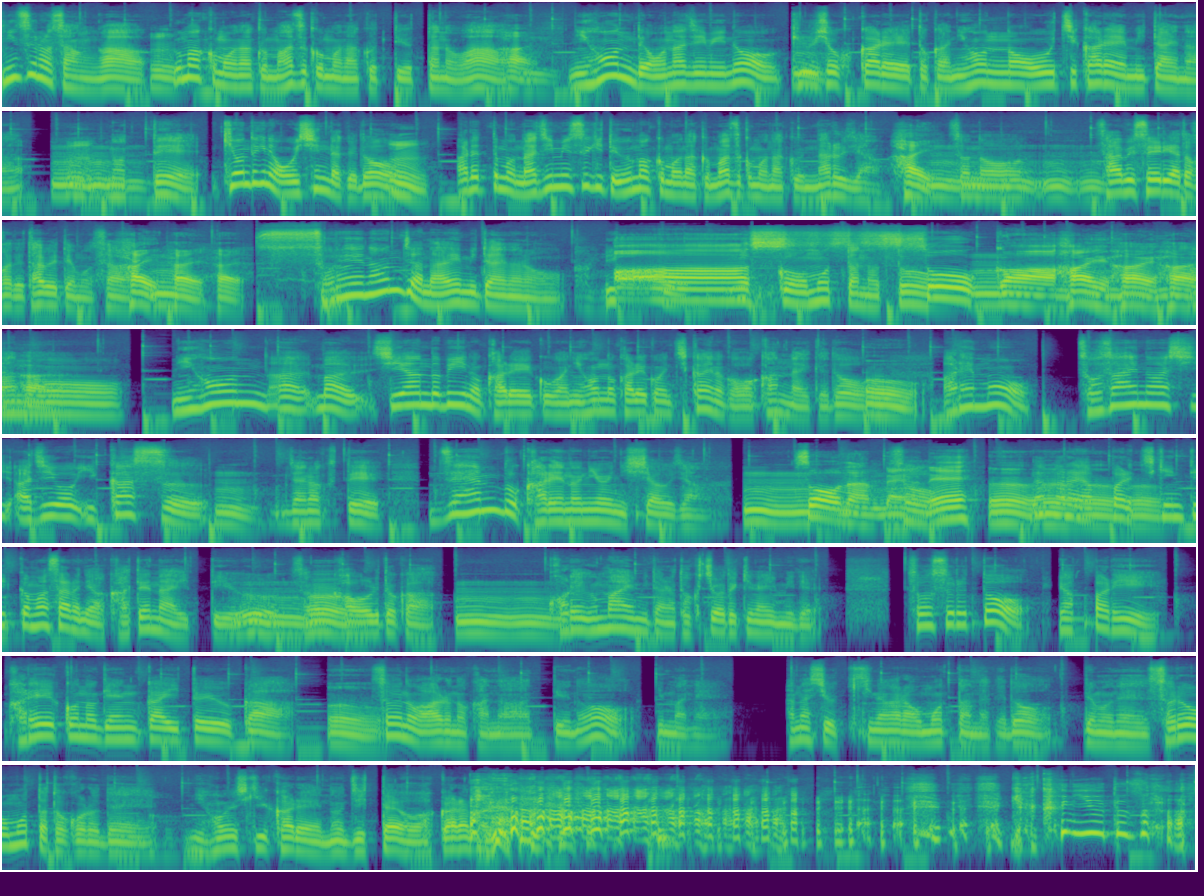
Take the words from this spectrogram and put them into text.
水野さんがうん。うまくもなくまずくもなくって言ったのは、はい。日本でおなじみの給食カレーとか日本のおうちカレーみたいなのって基本的には美味しいんだけど、うん。あれってもう馴染みすぎてうまくもなくまずくもなくなるじゃん、はい。そのサービスエリアとかで食べてもさ、はいはいはい。それなんじゃない？みたいなのを一あー個一個思ったのとそうか。はいはいはいあはのー日本あまあ C&B のカレー粉が日本のカレー粉に近いのか分かんないけど、いうん。あれも素材の味味を生かすうん。じゃなくて全部カレーの匂いにしちゃうじゃん。うんそうなんだよね。う。んだからやっぱりチキンンティッカマサラには勝てないっていう、うんその香りとか、うんこれうまいみたいな特徴的な意味で。そうするとやっぱりカレー粉の限界というか、うん。そういうのがあるのかなっていうのを今ね話を聞きながら思ったんだけどでもねそれを思ったところで日本式カレーの実態は分からない。逆に言うとさあ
